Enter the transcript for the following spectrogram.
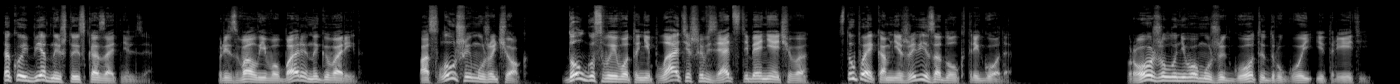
такой бедный, что и сказать нельзя. Призвал его барин и говорит. «Послушай, мужичок, долгу своего ты не платишь и взять с тебя нечего. Ступай ко мне, живи за долг три года». Прожил у него мужик год и другой и третий.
